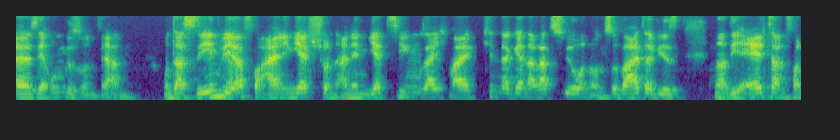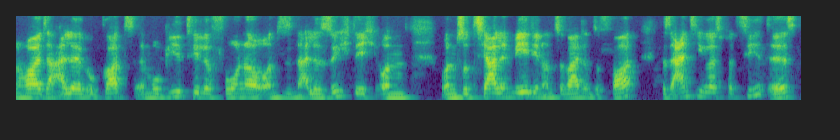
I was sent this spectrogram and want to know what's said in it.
äh, sehr ungesund werden. Und das sehen wir ja. vor allen Dingen jetzt schon an den jetzigen, sage ich mal, Kindergenerationen und so weiter. Wir, ne, die Eltern von heute alle, oh Gott, äh, Mobiltelefone und sind alle süchtig und, und soziale Medien und so weiter und so fort. Das Einzige, was passiert ist,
